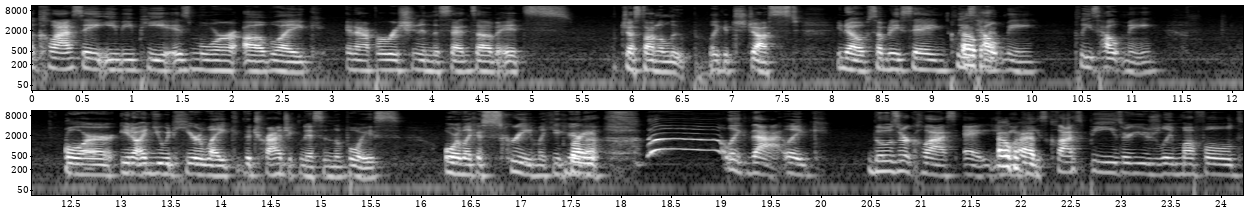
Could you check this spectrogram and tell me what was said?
a class A EVP is more of like an apparition in the sense of it's just on a loop. Like it's just, you know, somebody saying, please Okay. help me, please help me. Or, you know, and you would hear like the tragicness in the voice or like a scream, like you hear Right. the, ah, like that. Like those are class A Okay. Class Bs are usually muffled.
